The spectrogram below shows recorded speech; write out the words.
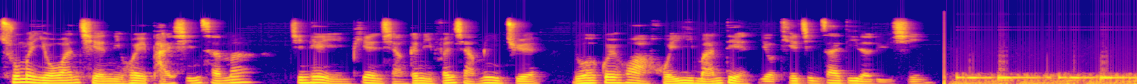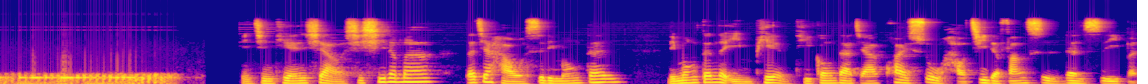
出门游玩前你会排行程吗？今天影片想跟你分享秘诀，如何规划回忆满点又贴近在地的旅行。你今天笑嘻嘻了吗？大家好，我是柠檬灯。柠檬灯的影片提供大家快速好记的方式认识一本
